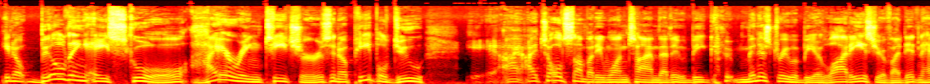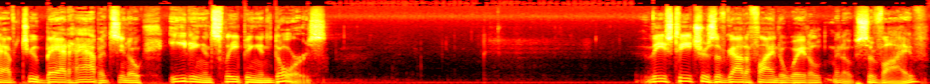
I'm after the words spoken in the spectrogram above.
you know, building a school, hiring teachers, you know, people do. I, I, told somebody one time that it would be ministry would be a lot easier if I didn't have two bad habits, you know, eating and sleeping indoors. These teachers have got to find a way to, you know, survive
